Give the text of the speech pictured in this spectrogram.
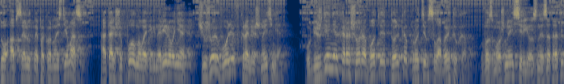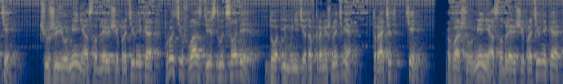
до абсолютной покорности масс, а также полного игнорирования чужой воли в кромешной тьме. Убеждение хорошо работает только против слабых духов. Возможны серьезные затраты тени. Чужие умения, ослабляющие противника, против вас действуют слабее, до иммунитета в кромешной тьме. Тратит тень. Ваши умения, ослабляющие противника,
